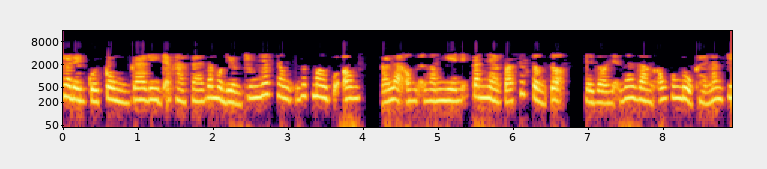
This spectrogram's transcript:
Cho đến cuối cùng, Gary đã khám phá ra một điểm chung nhất trong những giấc mơ của ông, đó là ông đã ngắm nghía những căn nhà quá sức tưởng tượng, để rồi nhận ra rằng ông không đủ khả năng chi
